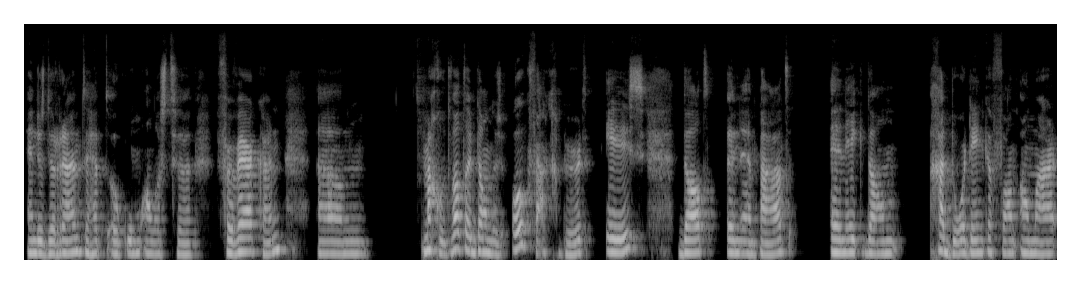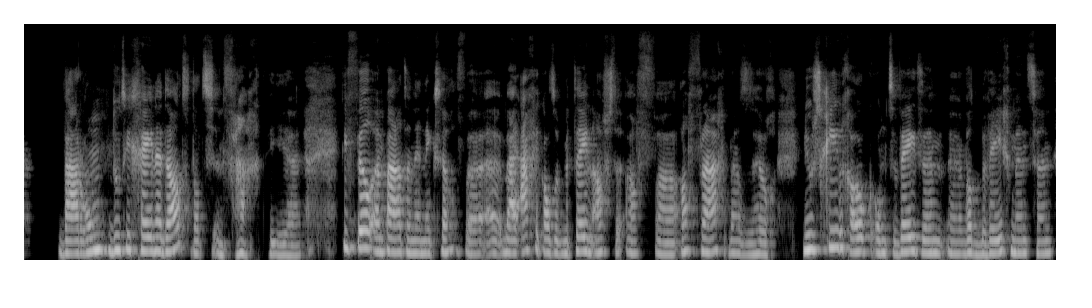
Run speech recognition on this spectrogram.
en dus de ruimte hebt ook om alles te verwerken. Um, maar goed, wat er dan dus ook vaak gebeurt, is dat een empaat en ik dan ga doordenken van, oh maar Waarom doet diegene dat? Dat is een vraag die, uh, die veel empathen en ik zelf uh, mij eigenlijk altijd meteen af, af, afvraag. Ik ben altijd heel nieuwsgierig ook om te weten wat beweegt mensen.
